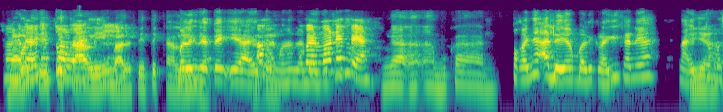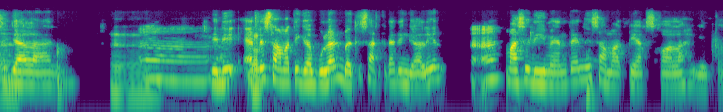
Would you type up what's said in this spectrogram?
Balik titik itu kali, balik titik kali. balik titik ya itu Monef dan Bukan balik titik Monef tuh- ya? Enggak, eh, eh, bukan. Pokoknya ada yang balik lagi kan ya. Nah itu Iya, tuh masih eh. jalan. Heeh. Hmm. Jadi at least selama tiga bulan berarti saat kita tinggalin Heeh. masih di maintain nih sama pihak sekolah gitu.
